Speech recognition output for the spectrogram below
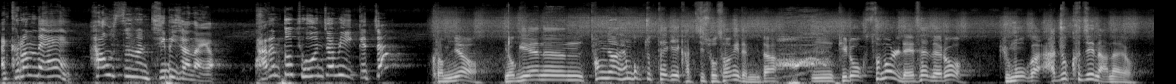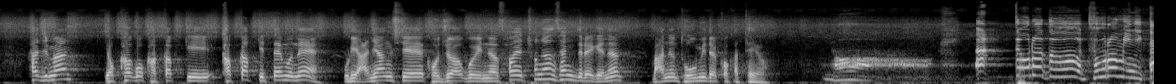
아, 그런데 하우스는 집이잖아요. 다른 또 좋은 점이 있겠죠? 그럼요. 여기에는 청년 행복주택이 같이 조성이 됩니다. 음, 비록 24세대로 규모가 아주 크진 않아요. 하지만 역하고 가깝기, 가깝기 때문에 우리 안양시에 거주하고 있는 사회 초년생들에게는 많은 도움이 될 것 같아요. 아, 두루도 두루미니까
